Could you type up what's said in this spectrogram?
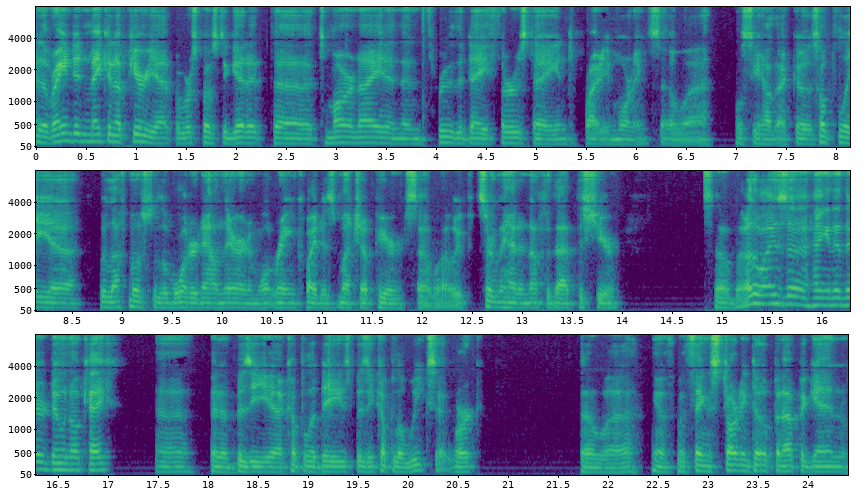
the rain didn't make it up here yet, but we're supposed to get it uh, tomorrow night and then through the day Thursday into Friday morning. So uh, we'll see how that goes. Hopefully, uh, we left most of the water down there and it won't rain quite as much up here. So uh, we've certainly had enough of that this year. So, but otherwise, uh, hanging in there, doing okay. Uh, been a busy couple of days, busy couple of weeks at work. So, uh, you know, with things starting to open up again,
